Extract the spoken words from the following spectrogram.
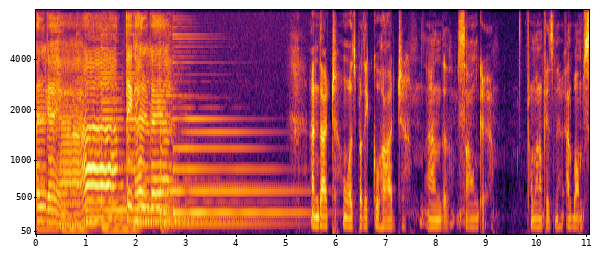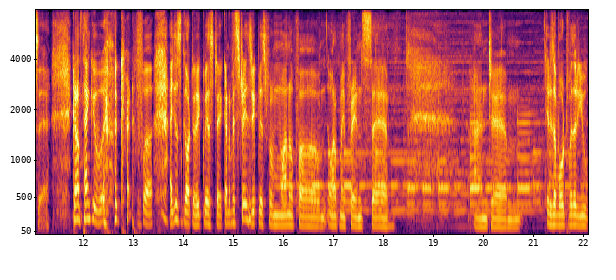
पिघल गया पिघल गया and that was Pratik Kuhad and the song uh, from one of his n- albums. Uh, kind of thank you. kind of, uh, I just got a request, uh, kind of a strange request from one of um, one of my friends, uh, and um, it is about whether you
